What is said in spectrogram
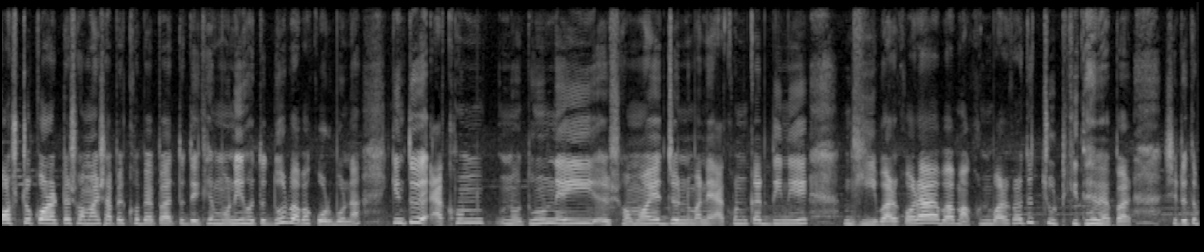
কষ্টকর একটা সময় সাপেক্ষ ব্যাপার, তো দেখে মনেই হতো, দূর বাবা, করব না। কিন্তু এখন নতুন এই সময়ের জন্য মানে এখনকার দিনে ঘি বার করা বা মাখন বার করা তো চুটকিতে ব্যাপার, সেটা তো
